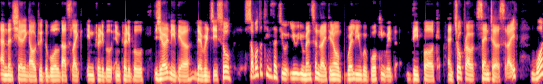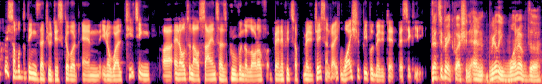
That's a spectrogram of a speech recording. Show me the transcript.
and then sharing out with the world. That's like incredible, incredible journey there, Davidji. So some of the things that you, you, you mentioned, right, you know, while you were working with Deepak and Chopra centers, right? What were some of the things that you discovered and, you know, while teaching uh, and also now science has proven a lot of benefits of meditation, right? Why should people meditate basically? That's a great question. And really one of the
